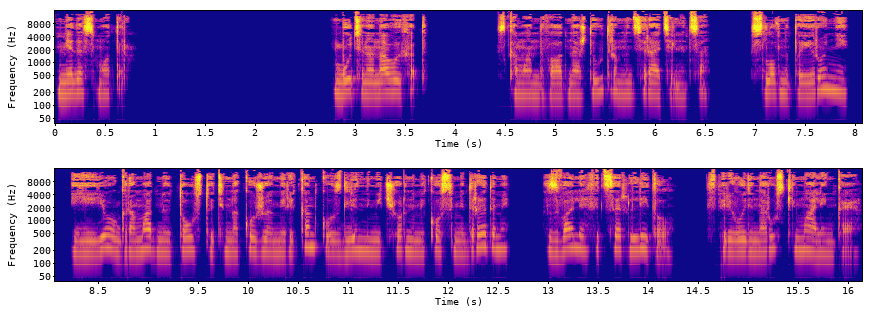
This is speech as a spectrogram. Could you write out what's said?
Медосмотр. «Бутина на выход!» — скомандовала однажды утром надзирательница. Словно по иронии, ее, громадную толстую темнокожую американку с длинными черными косыми дредами, звали офицер Литл, в переводе на русский «маленькая».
